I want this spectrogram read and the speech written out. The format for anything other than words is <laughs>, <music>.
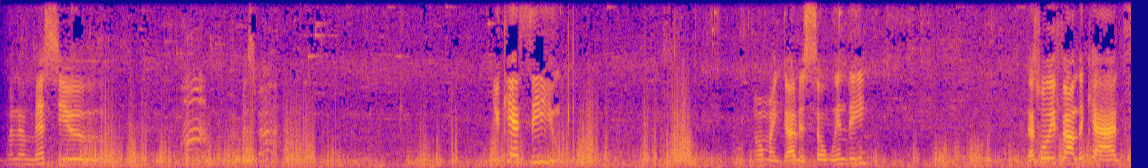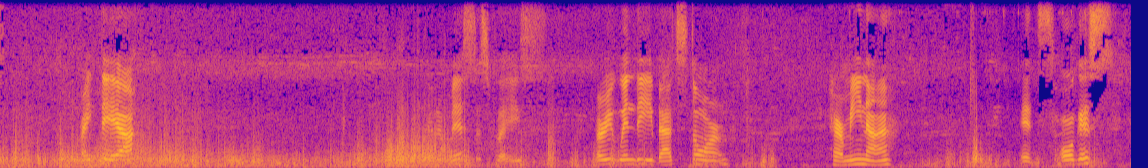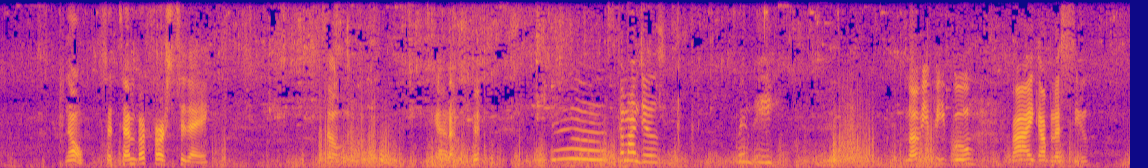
I'm gonna miss you. I miss you. You can't see you. Oh my god, it's so windy. That's where we found the cats. Right there. I'm gonna miss this place. Very windy, bad storm. Hermina. It's August, no, September 1st today. So, we gotta, Jules, <laughs> come on Jules. Windy. Love you people. Bye, God bless you.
